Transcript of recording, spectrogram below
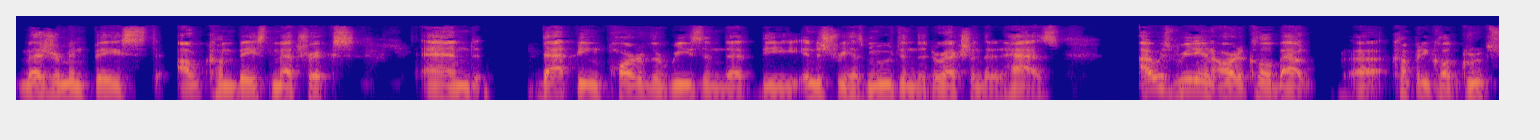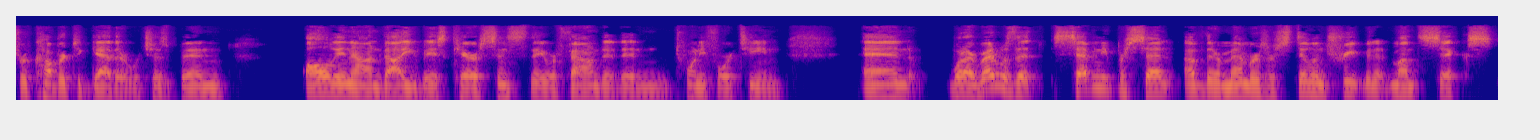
measurement based, outcome based metrics. And that being part of the reason that the industry has moved in the direction that it has. I was reading an article about a company called Groups Recover Together, which has been all in on value based care since they were founded in 2014. And what I read was that 70% of their members are still in treatment at month six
